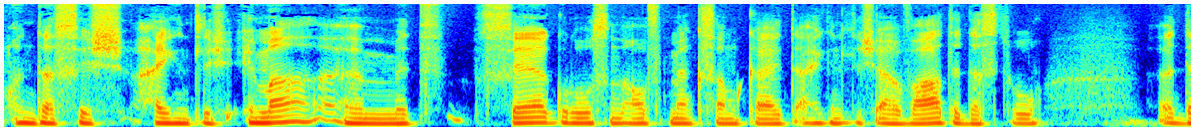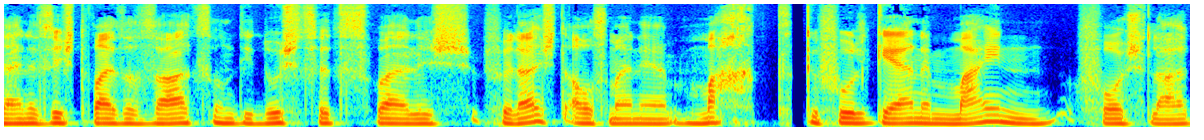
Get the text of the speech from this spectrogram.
und dass ich eigentlich immer äh, mit sehr großen Aufmerksamkeit eigentlich erwarte, dass du äh, deine Sichtweise sagst und die durchsetzt, weil ich vielleicht aus meinem Machtgefühl gerne meinen Vorschlag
